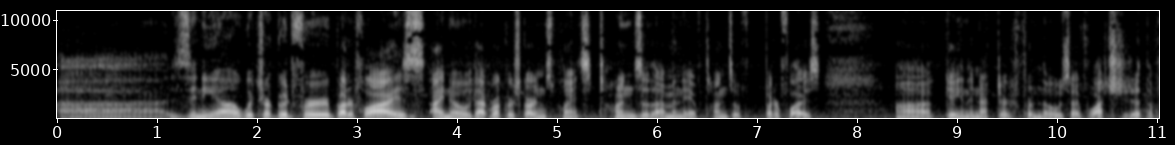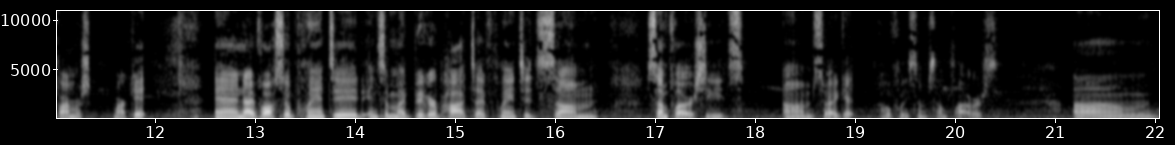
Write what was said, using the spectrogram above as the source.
uh, zinnia, which are good for butterflies. I know that Rutgers Gardens plants tons of them, and they have tons of butterflies uh, getting the nectar from those. I've watched it at the farmer's market. And I've also planted, in some of my bigger pots, I've planted some sunflower seeds. Um, so I get, hopefully, some sunflowers. Um,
